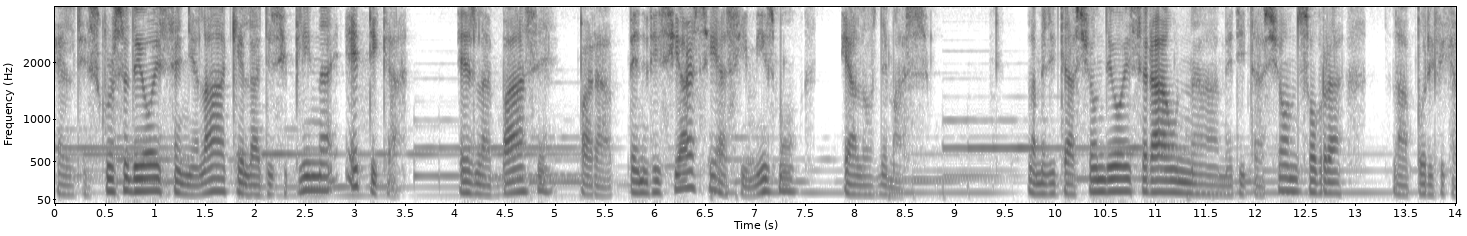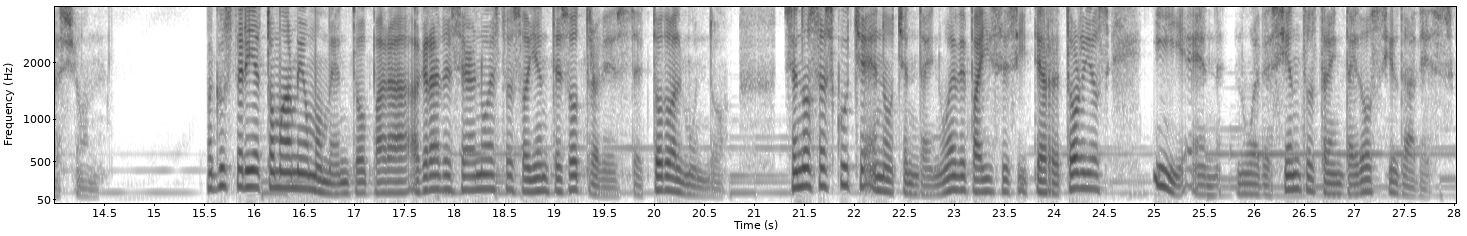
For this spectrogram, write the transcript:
El discurso de hoy señala que la disciplina ética es la base para beneficiarse a sí mismo y a los demás. La meditación de hoy será una meditación sobre la purificación. Me gustaría tomarme un momento para agradecer a nuestros oyentes otra vez de todo el mundo. Se nos escucha en 89 países y territorios y en 932 ciudades.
